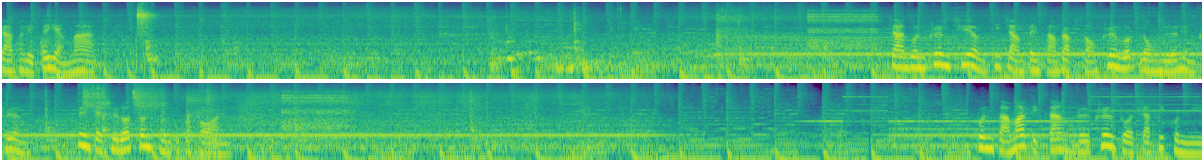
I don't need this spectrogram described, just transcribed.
การผลิตได้อย่างมาก จานบนเครื่องเชื่อมที่จำเป็นสำหรับ2เครื่องลดลงเหลือ1เครื่อง ซึ่งจะช่วยลดต้นทุนอุปกรณ์ คุณสามารถติดตั้งหรือเครื่องตรวจจับที่คุณมี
